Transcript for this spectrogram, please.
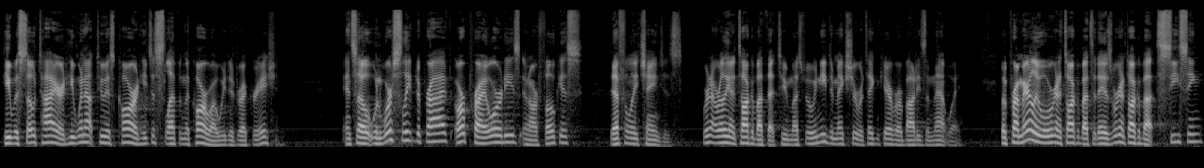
he was so tired, he went out to his car and he just slept in the car while we did recreation. And so when we're sleep deprived, our priorities and our focus definitely changes. We're not really going to talk about that too much, but we need to make sure we're taking care of our bodies in that way. But primarily, what we're going to talk about today is we're going to talk about ceasing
